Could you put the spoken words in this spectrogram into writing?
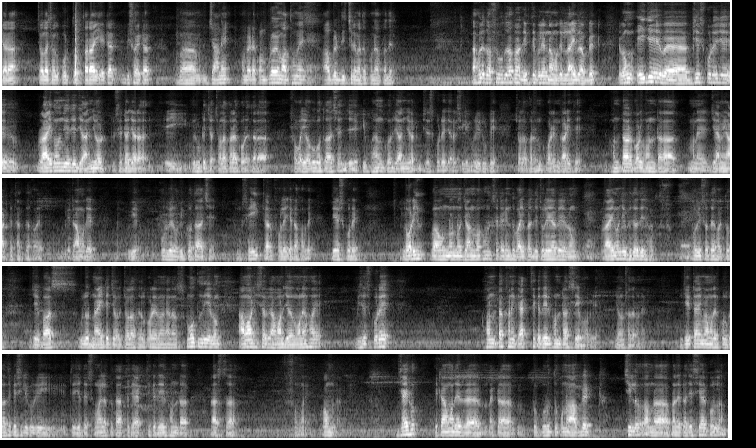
যারা চলাচল করতো, তারাই এটার বিষয়টার জানে। আমরা এটা কম্পিউটারের মাধ্যমে আপডেট দিচ্ছিলাম এতক্ষণে আপনাদের। তাহলে দর্শক বন্ধুরা, আপনারা দেখতে পেলেন না আমাদের লাইভ আপডেট। এবং এই যে বিশেষ করে যে, রায়গঞ্জে যে যানজট, সেটা যারা এই রুটে চলাফেরা করে, তারা সবাই অবগত আছেন যে, কি ভয়ঙ্কর যানজট। বিশেষ করে যারা শিলিগুড়ি রুটে চলাফেরা করেন গাড়িতে, ঘণ্টার পর ঘণ্টা মানে জ্যামে আটকে থাকতে হয়। এটা আমাদের ইয়ে পূর্বের অভিজ্ঞতা আছে। সেইটার ফলে যেটা হবে, বিশেষ করে লরি বা অন্য অন্য যানবাহন, সেটা কিন্তু বাইপাস দিয়ে চলে যাবে এবং রায়গঞ্জের ভিতর দিয়ে ভবিষ্যতে হয়তো যে বাসগুলো নাইটে চল, চলাচল করে এবং স্মুথলি এবং আমার হিসাবে আমার যা মনে হয়, বিশেষ করে ঘণ্টা খানিক এক থেকে দেড় ঘণ্টা সেভ হবে জনসাধারণের। যে টাইম আমাদের কলকাতা থেকে শিলিগুড়িতে যেতে সময় লাগতো, তার থেকে এক থেকে দেড় ঘণ্টা রাস্তা সময় কম লাগবে। যাই হোক, এটা আমাদের একটা খুব গুরুত্বপূর্ণ আপডেট ছিল, আমরা আপনাদের কাছে শেয়ার করলাম।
